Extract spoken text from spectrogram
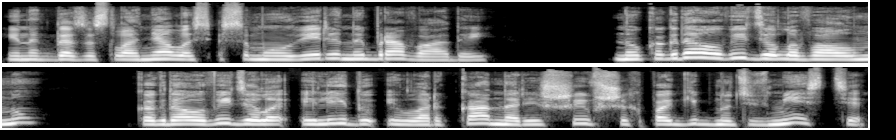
иногда заслонялась самоуверенной бравадой. Но когда увидела волну, когда увидела Элиду и Ларкана, решивших погибнуть вместе,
